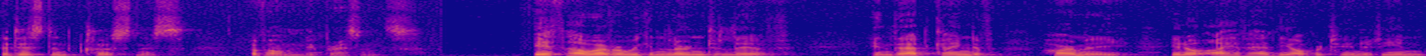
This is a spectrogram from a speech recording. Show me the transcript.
the distant closeness of omnipresence. If, however, we can learn to live in that kind of harmony, you know, I have had the opportunity, and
